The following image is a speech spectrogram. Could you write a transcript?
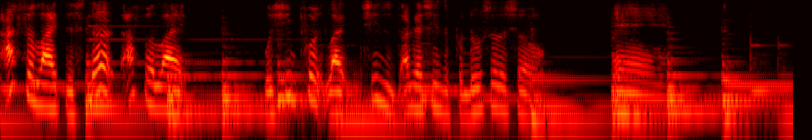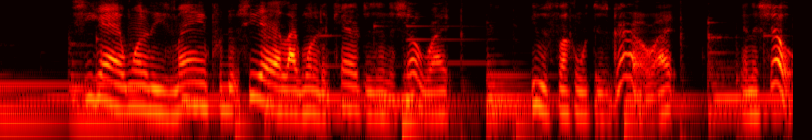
I feel like the stud, I feel like when she put, like, she's, I guess she's the producer of the show, and she had one of these main produ- she had like one of the characters in the show, right? He was fucking with this girl, right? In the show.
